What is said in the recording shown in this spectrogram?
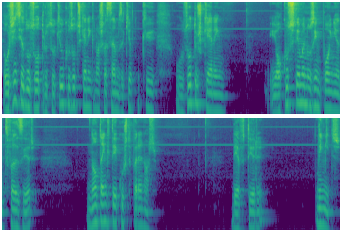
a urgência dos outros, aquilo que os outros querem que nós façamos, aquilo que os outros querem ou que o sistema nos imponha de fazer, não tem que ter custo para nós. Deve ter limites.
